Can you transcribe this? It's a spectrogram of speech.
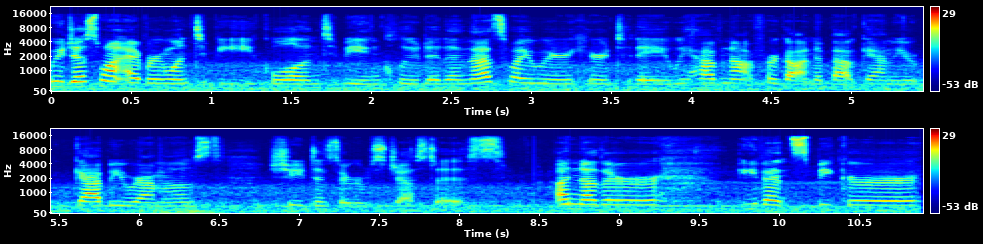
We just want everyone to be equal and to be included, and that's why we're here today. We have not forgotten about Gabby, Gabby Ramos. She deserves justice. Another event speaker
